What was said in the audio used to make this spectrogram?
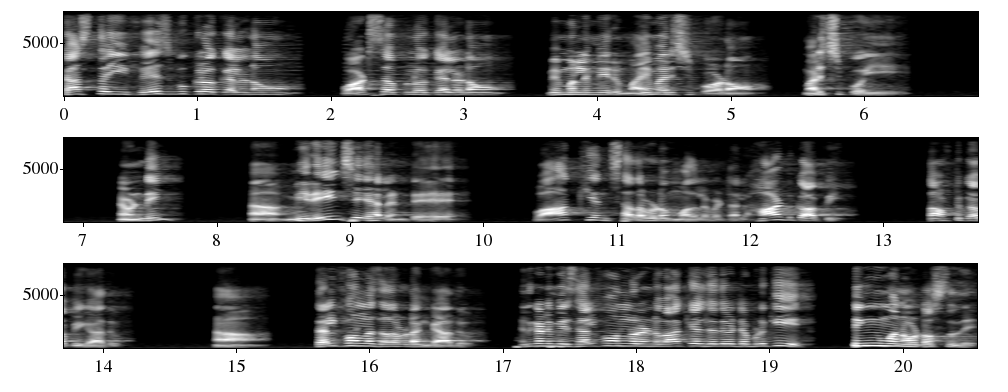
కాస్త ఈ ఫేస్బుక్లోకి వెళ్ళడం వాట్సాప్లోకి వెళ్ళడం మిమ్మల్ని మీరు మైమరిచిపోవడం మర్చిపోయి ఏమండి? మీరేం చేయాలంటే వాక్యం చదవడం మొదలు పెట్టాలి హార్డ్ కాపీ. సాఫ్ట్ కాపీ కాదు. సెల్ ఫోన్లో చదవడం కాదు. ఎందుకంటే మీరు సెల్ ఫోన్లో రెండు వాక్యాలు చదివేటప్పటికి టింగ్ మన ఒకటి వస్తుంది.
